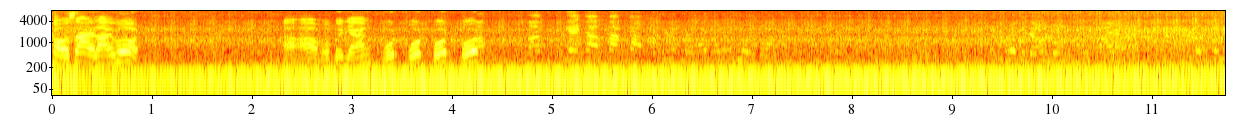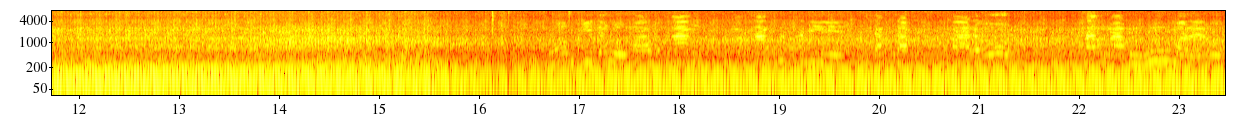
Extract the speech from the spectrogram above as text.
เขาใส่ลายโพดอ้าวๆผมเป็นยังโคดโคดพุดพุดกกลับปักกลับมาที่เป็นให้เขาถูกกว่าเพื่อไปเดี๋ยวลงลงไปนะโอ้เมื่อกี้จะลงมาแบบข้างข้างขึ้นพอดีจับจับมาแล้วลูกข้างมามันหู้มาเลยลูก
